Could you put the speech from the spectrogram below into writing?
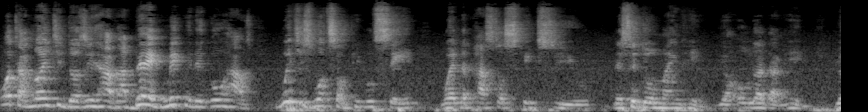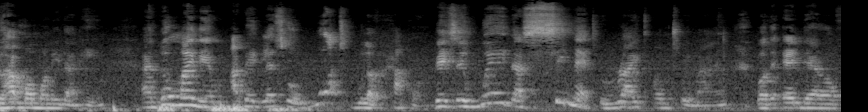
What anointing does he have? I beg, make me the go house. Which is what some people say when the pastor speaks to you. They say, don't mind him. You're older than him. You have more money than him and don't mind him, I beg, let's go. What will have happened? There's a way that seemeth right unto a man, but the end thereof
